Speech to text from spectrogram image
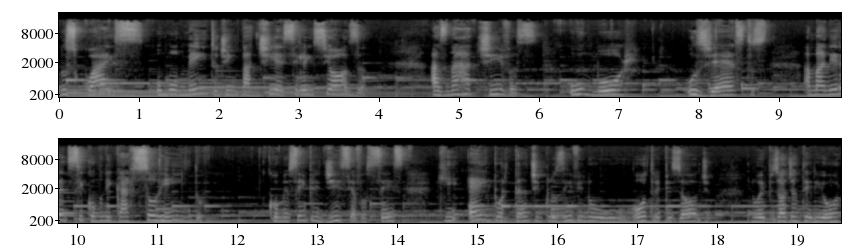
nos quais o momento de empatia é silenciosa. As narrativas, o humor, os gestos, a maneira de se comunicar sorrindo. Como eu sempre disse a vocês, que é importante, inclusive no outro episódio, no episódio anterior,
